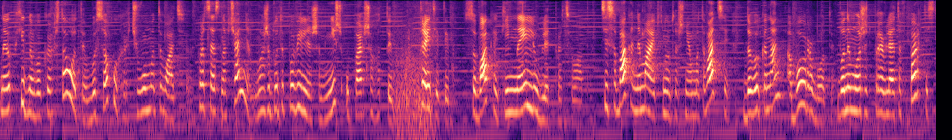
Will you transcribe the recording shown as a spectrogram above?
Необхідно використовувати високу харчову мотивацію. Процес навчання може бути повільнішим ніж у першого типу. Третій тип собаки, які не люблять працювати. Ці собаки не мають внутрішньої мотивації до виконань або роботи. Вони можуть проявляти впертість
